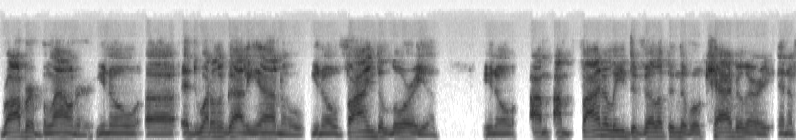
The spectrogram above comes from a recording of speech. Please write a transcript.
Robert Blauner, you know, uh, Eduardo Galeano, you know, Vine Deloria. You know, I'm, I'm finally developing the vocabulary and a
